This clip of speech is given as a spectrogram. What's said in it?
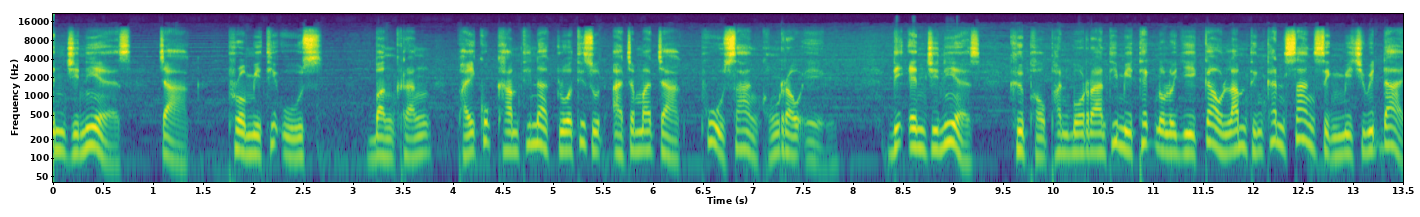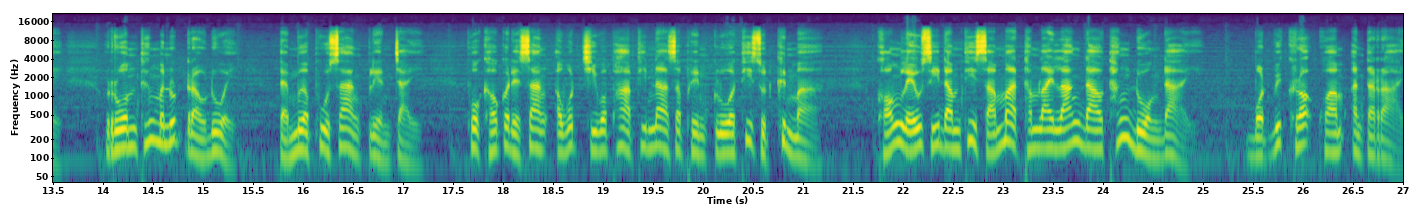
Engineers จาก Prometheus บางครั้งภัยคุกคามที่น่ากลัวที่สุดอาจจะมาจากผู้สร้างของเราเอง The Engineers คือเผ่าพันธุ์โบราณที่มีเทคโนโลยีก้าวล้ำถึงขั้นสร้างสิ่งมีชีวิตได้ รวมถึงมนุษย์เราด้วย แต่เมื่อผู้สร้างเปลี่ยนใจ พวกเขาก็ได้สร้างอาวุธชีวภาพที่น่าสะพรึงกลัวที่สุดขึ้นมา ของเหลวสีดำที่สามารถทำลายล้างดาวทั้งดวงได้ บทวิเคราะห์ความอันตราย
